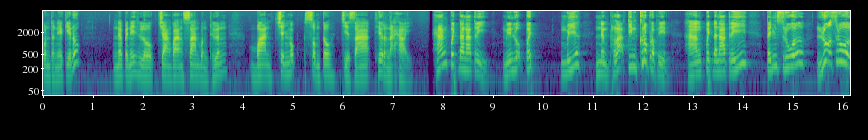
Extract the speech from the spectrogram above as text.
ពន្ធនាគារនោះ នៅពេលនេះលោកចាងវាងសានប៊ុនធឿនបានចេញមុខសុំទោសជាសាធារណៈហើយហាងពេជ្រដាណាត្រី មានលក់ពេជ្រមាសនិងផ្លាទីនគ្រប់ប្រភេទហាងពេជ្រដាណាត្រី ទិញស្រួលលក់ស្រួល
